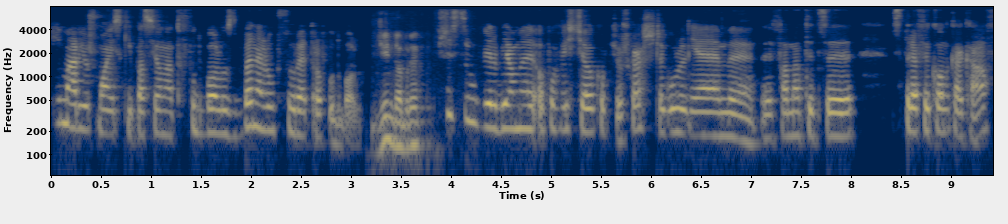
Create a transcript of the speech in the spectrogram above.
I Mariusz Moński, pasjonat futbolu z Beneluxu Retro Football. Dzień dobry. Wszyscy uwielbiamy opowieści o kopciuszkach, szczególnie my, fanatycy strefy CONCACAF,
